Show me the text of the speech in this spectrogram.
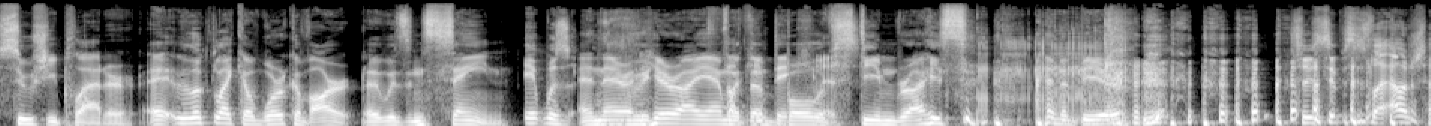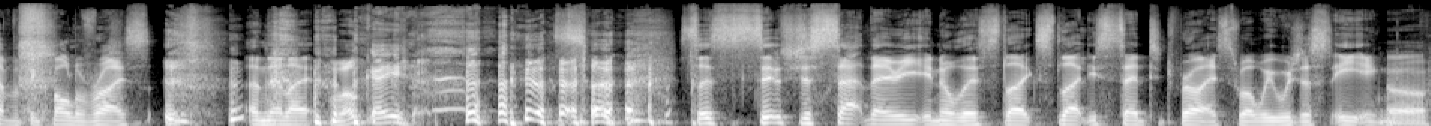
sushi platter. It looked like a work of art. It was insane. It was, And there, ri- here I am with a fucking bowl of steamed rice and a beer. So Sips is like, I'll just have a big bowl of rice. And they're like, well, okay. so, so Sips just sat there eating all this like slightly scented rice while we were just eating Oh.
